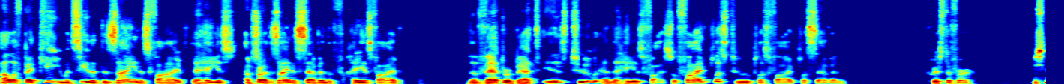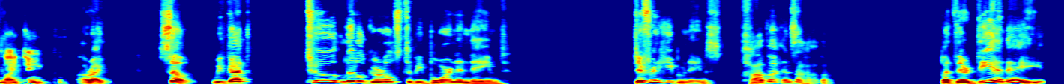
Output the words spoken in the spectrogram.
Aleph Bet Key, you would see that the Zayin is five, the Hey is, I'm sorry, the Zayin is seven, the Hey is five, the Vet or Bet is two, and the Hey is five. So five plus two plus five plus seven. Christopher? It's 19. All right. So we've got two little girls to be born and named, different Hebrew names, Chava and Zahava, but their DNA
